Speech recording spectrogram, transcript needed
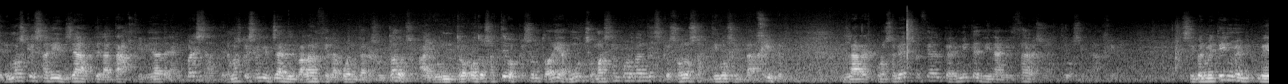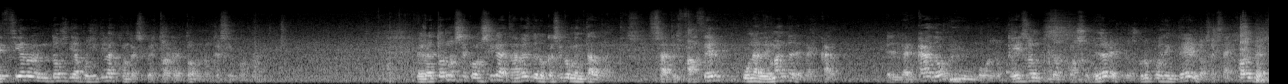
tenemos que salir ya de la tangibilidad de la empresa, tenemos que salir ya del balance y la cuenta de resultados. Hay otros activos que son todavía mucho más importantes que son los activos intangibles. La responsabilidad social permite dinamizar esos activos intangibles. Si permitís, me, cierro en dos diapositivas con respecto al retorno, que es importante. El retorno se consigue a través de lo que os he comentado antes, satisfacer una demanda del mercado. El mercado, o lo que son los consumidores, los grupos de interés, los stakeholders,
